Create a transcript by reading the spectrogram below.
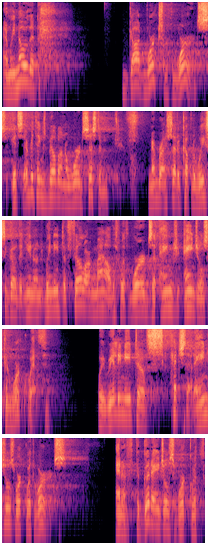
And we know that God works with words. It's everything's built on a word system. Remember, I said a couple of weeks ago that you know we need to fill our mouths with words that angels can work with. We really need to catch that. Angels work with words. And if the good angels work with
